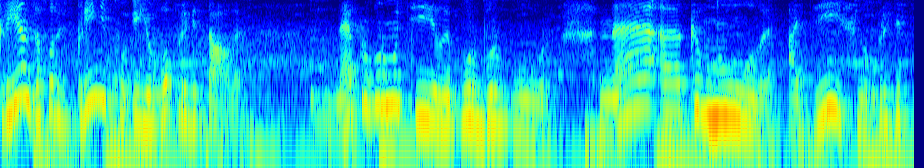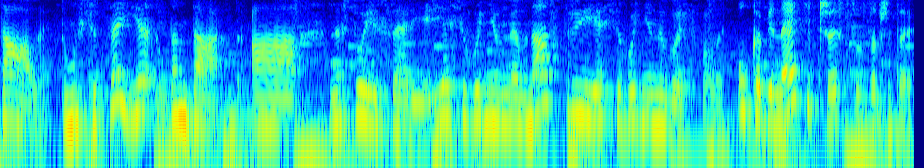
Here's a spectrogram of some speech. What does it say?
Клієнт заходить в клініку і його привітали. Не пробурмотіли бур-бур-бур, не е, кивнули, а дійсно привітали, тому що це є стандарт, а не з тої серії. Я сьогодні не в настрої, я сьогодні не виспали. У кабінеті чисто завжди,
